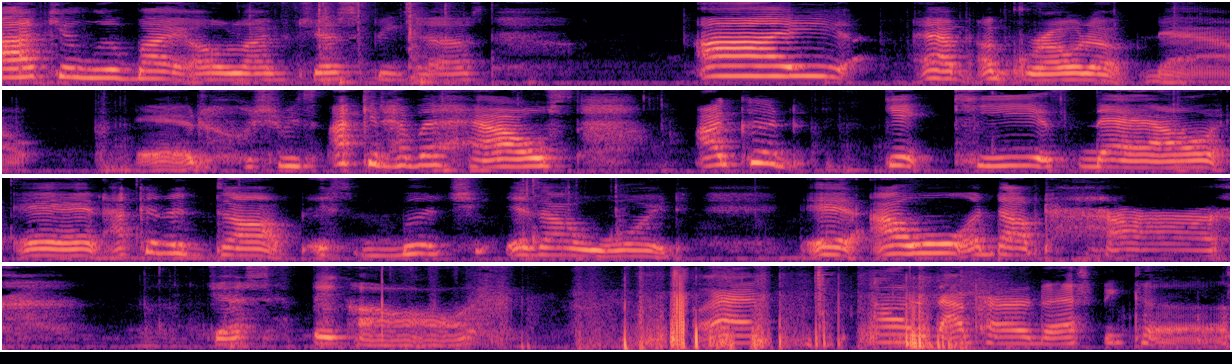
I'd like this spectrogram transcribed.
I can live my own life just because I am a grown up now. And which means I could have a house. I could get kids now and I can adopt as much as I would. And I will adopt her just because. I'll adopt her just because.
